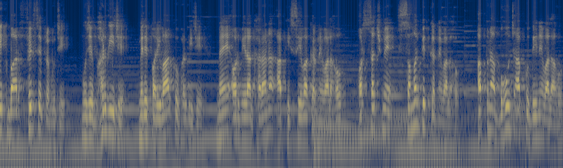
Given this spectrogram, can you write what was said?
एक बार फिर से प्रभु जी, मुझे भर दीजिए। मेरे परिवार को भर दीजिए। मैं और मेरा घराना आपकी सेवा करने वाला हो। और सच में समर्पित करने वाला हो, अपना बोझ आपको देने वाला हो,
